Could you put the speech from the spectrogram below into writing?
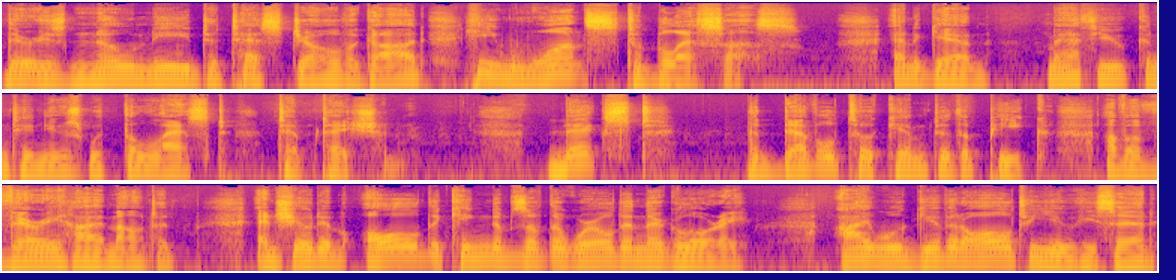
There is no need to test Jehovah God. He wants to bless us. And again, Matthew continues with the last temptation. Next, the devil took him to the peak of a very high mountain and showed him all the kingdoms of the world in their glory. I will give it all to you, he said,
